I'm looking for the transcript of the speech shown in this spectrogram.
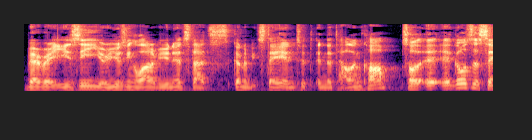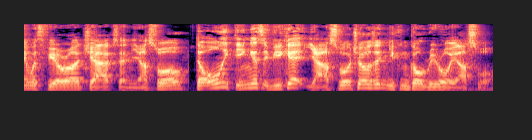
very very easy. You're using a lot of units that's gonna be stay into in the Talon comp. So it, it goes the same with Fiora, Jax, and Yasuo. The only thing is, if you get Yasuo chosen, you can go reroll Yasuo.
